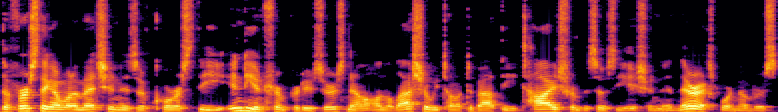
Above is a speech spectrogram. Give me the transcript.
The first thing I want to mention is, of course, the Indian shrimp producers. Now, on the last show, we talked about the Thai Shrimp Association and their export numbers.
